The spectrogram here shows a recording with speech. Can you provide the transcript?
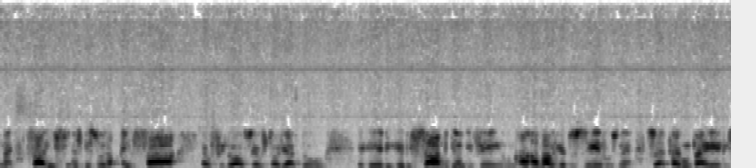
né? ensina as pessoas a pensar, é o filósofo, é o historiador, ele, ele sabe de onde vem a, a maioria dos erros, né? Só é perguntar a eles,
